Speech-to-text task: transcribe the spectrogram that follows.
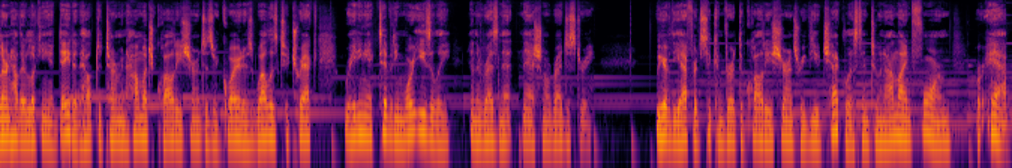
learn how they're looking at data to help determine how much quality assurance is required, as well as to track rating activity more easily in the ResNet National Registry. We have the efforts to convert the Quality Assurance Review checklist into an online form or app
